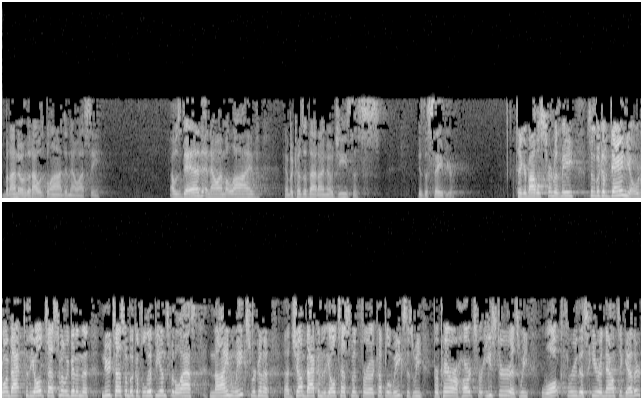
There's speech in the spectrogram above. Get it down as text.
But I know that I was blind and now I see. I was dead and now I'm alive, and because of that I know Jesus is the Savior. Take your Bibles, turn with me to the book of Daniel. We're going back to the Old Testament. We've been in the New Testament book of Philippians for the last nine weeks. We're going to uh, jump back into the Old Testament for a couple of weeks as we prepare our hearts for Easter, as we walk through this here and now together.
